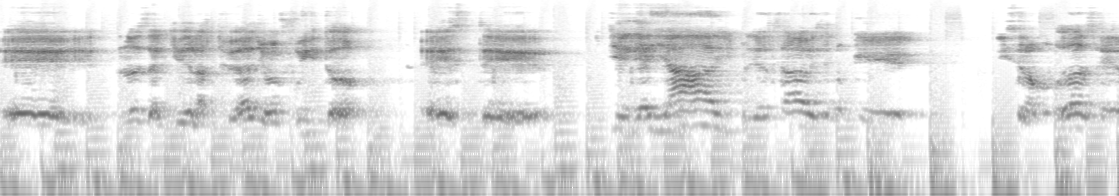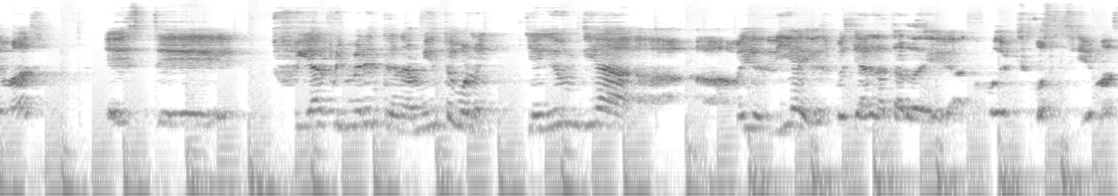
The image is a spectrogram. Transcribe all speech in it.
Eh, no es de aquí de la ciudad, yo me fui y todo. Este, llegué allá y pues ya sabes, en lo que hice la mudanza y demás. Este, fui al primer entrenamiento, bueno, llegué un día a, a mediodía y después ya en la tarde acomodé mis cosas y demás.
